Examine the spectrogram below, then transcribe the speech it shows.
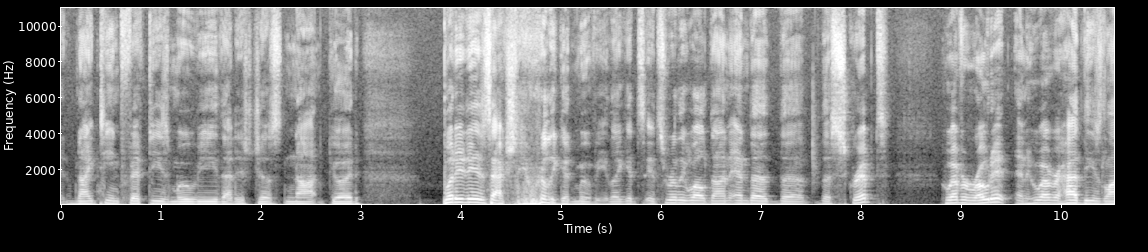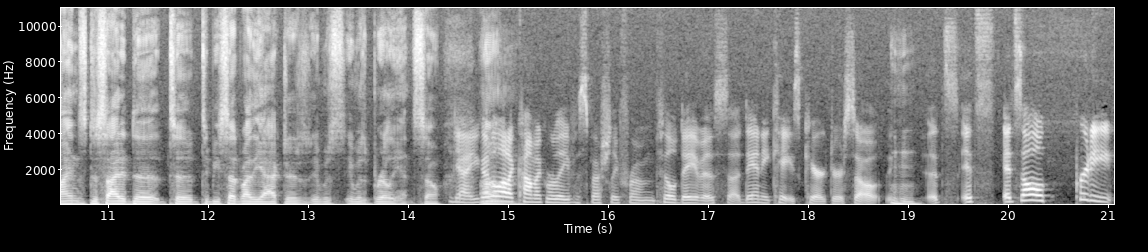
1950s movie that is just not good. But it is actually a really good movie. Like it's it's really well done. And the the the script whoever wrote it and whoever had these lines decided to to, to be said by the actors it was it was brilliant so Yeah, you got a lot Um, of comic relief, especially from Phil Davis, uh, Danny Kaye's character. So Mhm. it's it's it's all pretty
